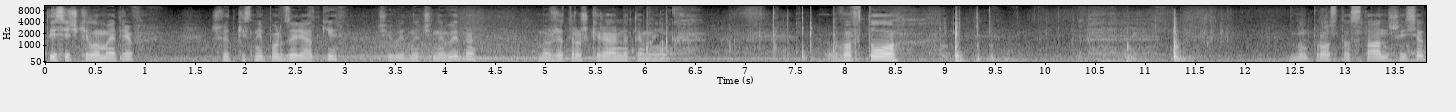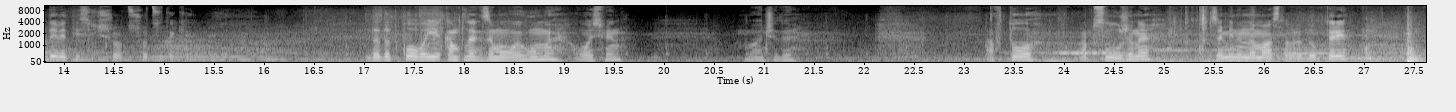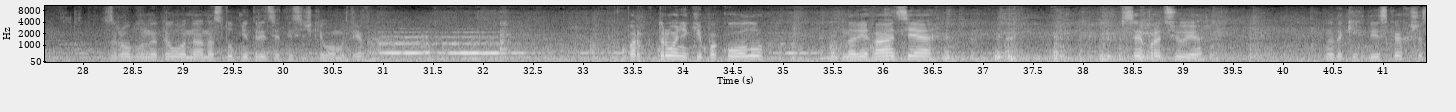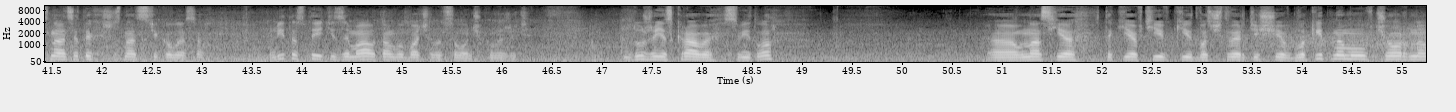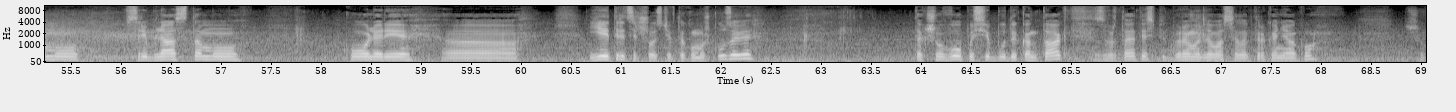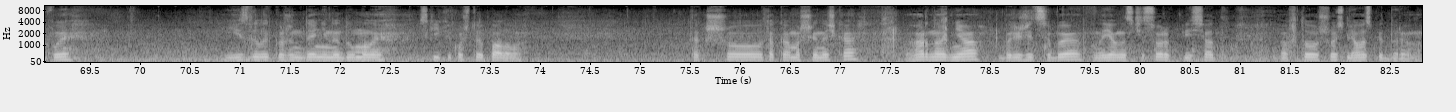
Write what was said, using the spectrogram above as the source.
тисяч кілометрів. Швидкісний порт зарядки. Чи видно, чи не видно. Бо вже трошки реально темненько. В авто ну просто стан 69 тисяч. Що, що це таке? Додатково є комплект зимової гуми. Ось він. Бачите. Авто обслужене, замінено масло в редукторі. Зроблене ТО на наступні 30 тисяч кілометрів. Парктроніки по колу, навігація. Все працює на таких дисках 16 16 колесах. Літо стоїть і зима, там ви бачили в салончику лежить. Дуже яскраве світло. Е, У нас є такі автівки 24 ще в блакитному, в чорному, в сріблястому кольорі. Е, Є і 36 в такому ж кузові. Так що в описі буде контакт. Звертайтесь, підберемо для вас електроконяку, щоб ви їздили кожен день і не думали, скільки коштує паливо. Так що така машиночка. Гарного дня, бережіть себе, в наявності 40-50 авто, щось для вас підберемо.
